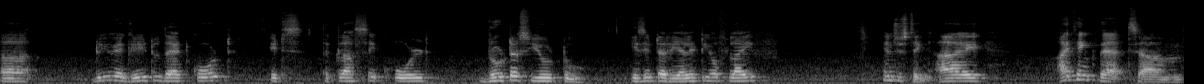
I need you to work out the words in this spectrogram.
Uh, do you agree to that quote? It's the classic old Brutus you too. Is it a reality of life? Interesting. I I think that um,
